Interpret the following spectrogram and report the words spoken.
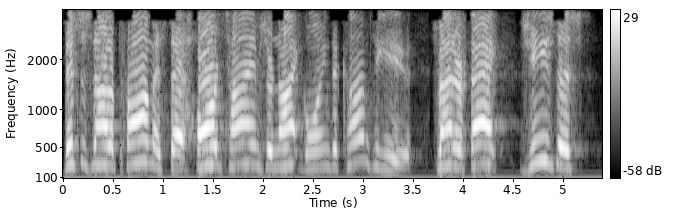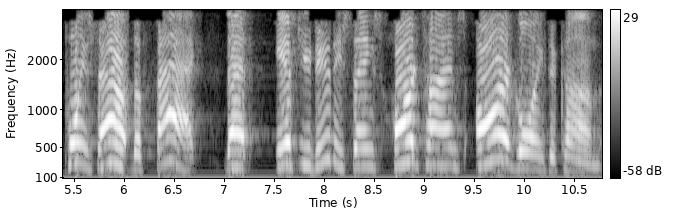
This is not a promise that hard times are not going to come to you. As a matter of fact, Jesus points out the fact that if you do these things, hard times are going to come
